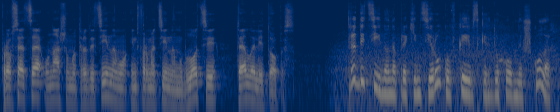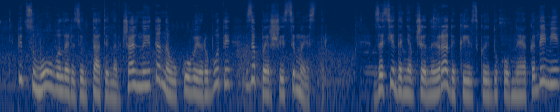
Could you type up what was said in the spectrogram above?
Про все це у нашому традиційному інформаційному блоці Телелітопис. Традиційно наприкінці року в київських духовних школах підсумовували результати навчальної та наукової роботи за перший семестр. Засідання вченої ради Київської духовної академії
